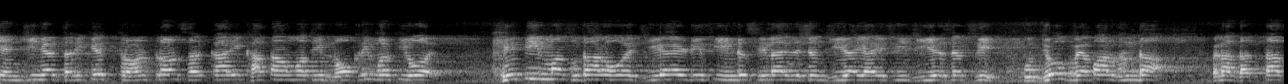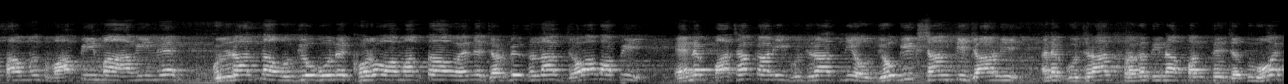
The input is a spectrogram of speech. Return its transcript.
એન્જિનિયર તરીકે ત્રણ ત્રણ સરકારી ખાતાઓમાંથી નોકરી મળતી હોય. ખેતીમાં સુધારો હોય જીઆઈડીસી ઇન્ડસ્ટ્રીલાઇઝેશન જીઆઈઆઈસી જીએસએફસી ઉદ્યોગ વેપાર ધંધા, પેલા દત્તા સામંત વાપીમાં આવીને ગુજરાતના ઉદ્યોગોને ખોરવવા માંગતા હોય, એને જડબે સલાહ જવાબ આપી, એને પાછા કાઢી ગુજરાતની ઔદ્યોગિક શાંતિ જાળવી અને ગુજરાત પ્રગતિના પંથે જતું હોય,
